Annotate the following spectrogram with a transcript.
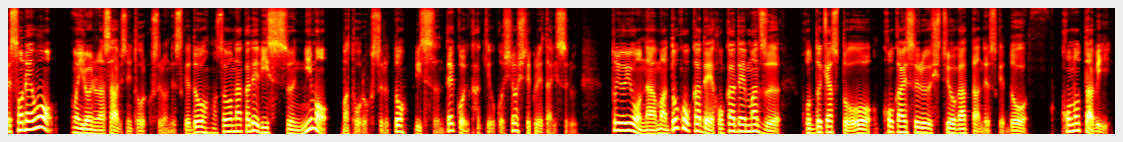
で、それをまあ、いろいろなサービスに登録するんですけど、まあ、その中で LISTEN にもまあ登録すると、 LISTEN でこういう書き起こしをしてくれたりするというような、まあ、どこかで他でまず、ポッドキャストを公開する必要があったんですけど、この度、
